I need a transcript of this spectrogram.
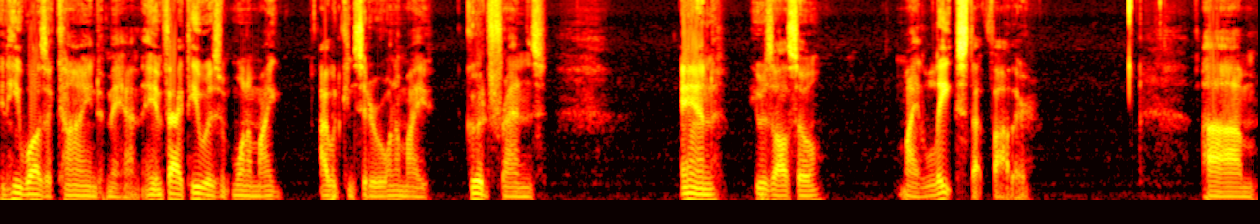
And he was a kind man. In fact, he was one of my, I would consider one of my good friends. And he was also my late stepfather. Um,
